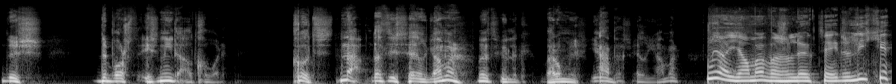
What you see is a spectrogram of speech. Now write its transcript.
Dus de borst is niet oud geworden. Goed, nou, dat is heel jammer natuurlijk. Waarom? is- Ja, dat is heel jammer. Ja, jammer. Was een leuk teder liedje.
